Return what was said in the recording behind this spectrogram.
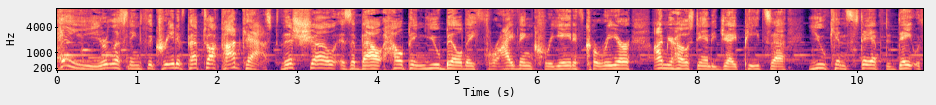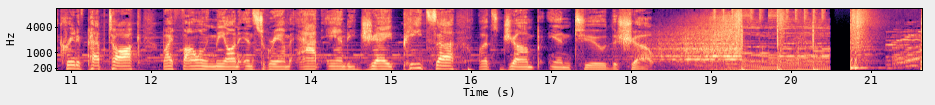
Hey, you're listening to the Creative Pep Talk podcast. This show is about helping you build a thriving creative career. I'm your host, Andy J. Pizza. You can stay up to date with Creative Pep Talk by following me on Instagram at Andy J. Pizza. Let's jump into the show.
